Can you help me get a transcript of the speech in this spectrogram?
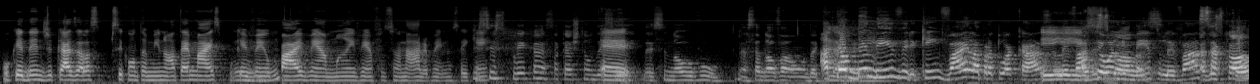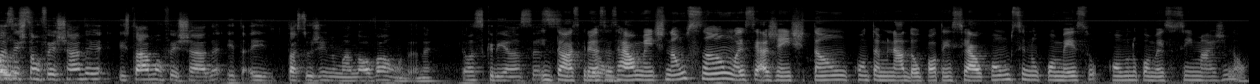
porque dentro de casa elas se contaminam até mais, porque vem o pai, vem a mãe, vem a funcionária, vem não sei quem. Isso explica essa questão desse, É. desse novo, nessa nova onda. que Até tá o vindo. delivery, quem vai lá para tua casa, E levar seu escolas- alimento, levar as As sacolas. escolas estão fechadas, estavam fechadas e está surgindo uma nova onda, né? Então as crianças. Então, as crianças vão- realmente não são esse agente tão contaminador potencial como se no começo, como no começo se imaginou.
